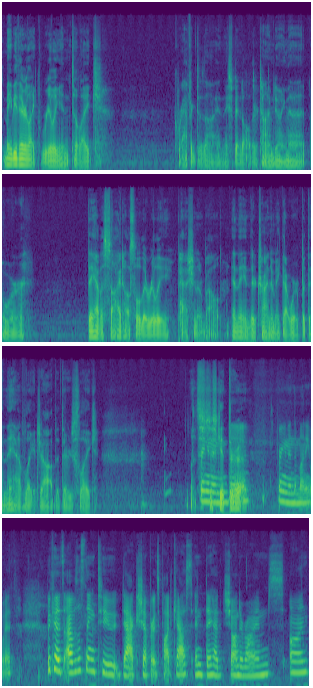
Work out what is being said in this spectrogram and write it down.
maybe they're like really into like graphic design they spend all their time doing that or they have a side hustle they're really passionate about and they they're trying to make that work but then they have like a job that they're just like let's bringing just in get through the it bringing in the money with. Because I was listening to Dax Shepard's podcast and they had Shonda Rhimes on,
